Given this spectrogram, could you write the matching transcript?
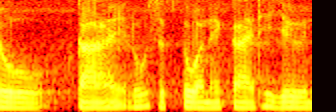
ดู กายรู้สึกตัวในกายที่ยืน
